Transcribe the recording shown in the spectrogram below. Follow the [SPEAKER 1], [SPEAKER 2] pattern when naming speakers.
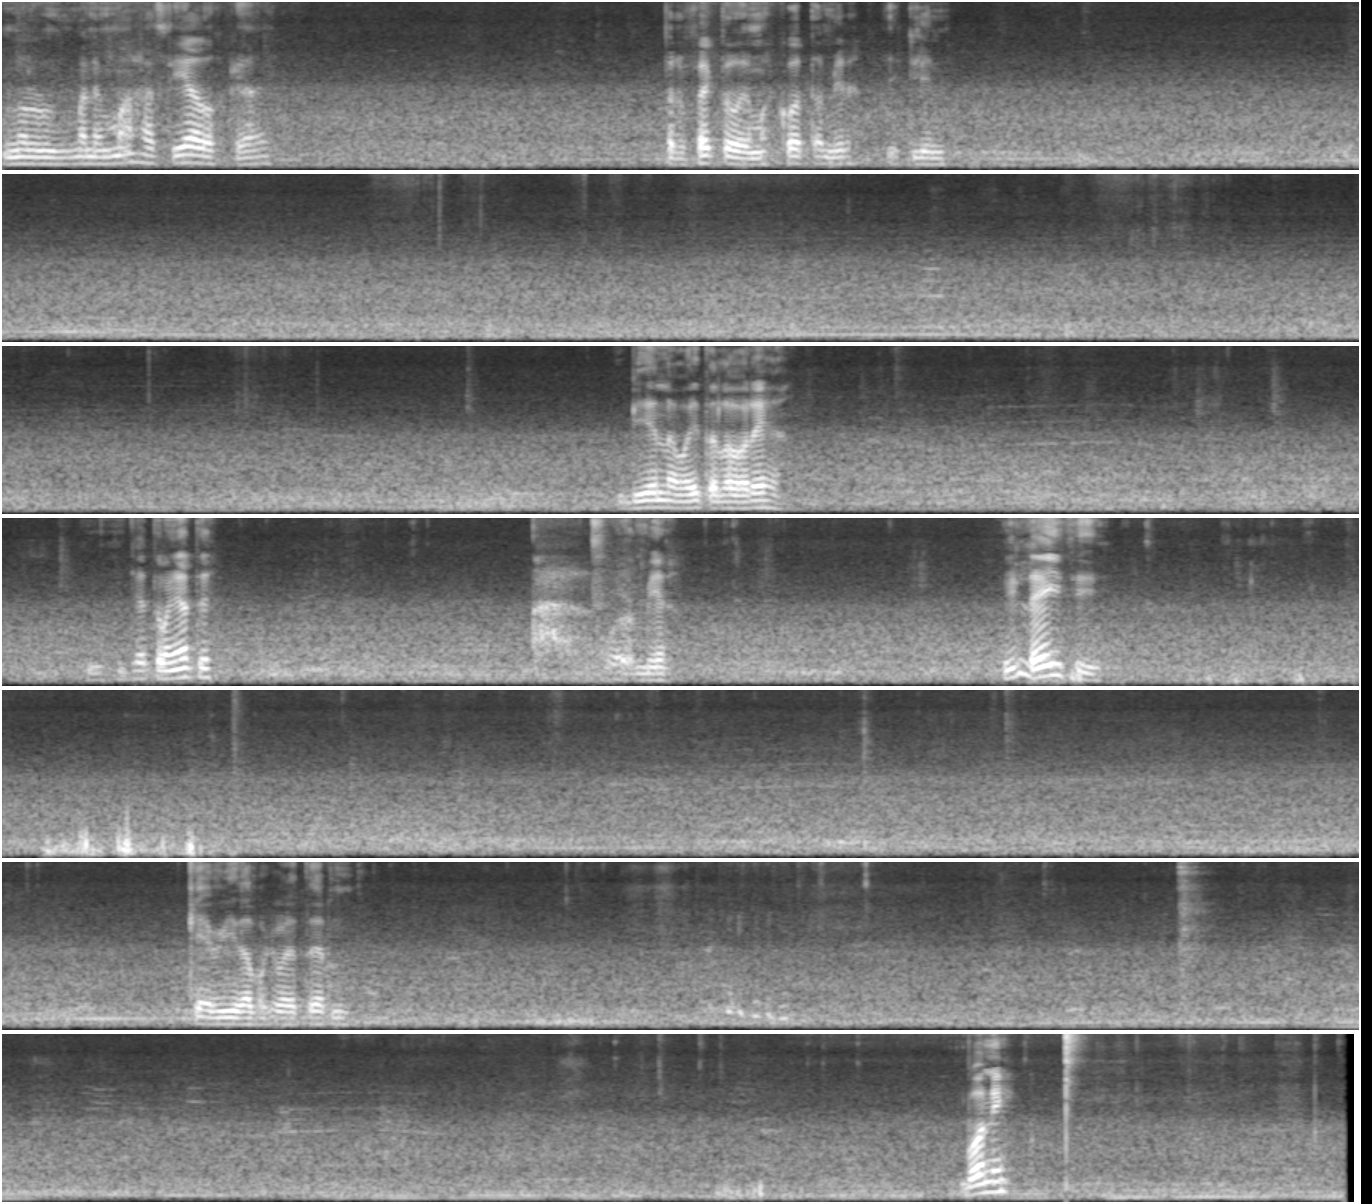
[SPEAKER 1] Uno de los animales más aseados que hay. Perfecto de mascota, mira, y clean. Bien lavadita la oreja. ¿Ya te bañaste? Ah. Y lazy. Qué vida porque va eterno. Bonnie.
